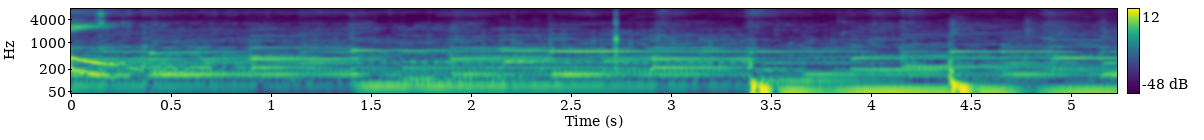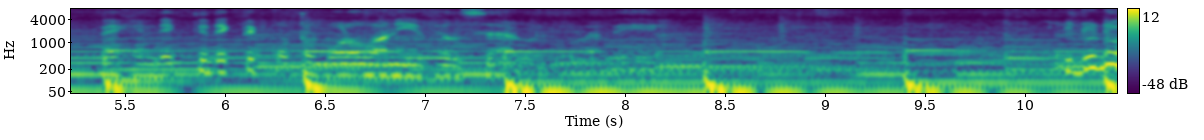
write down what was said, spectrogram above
এই দেখেন দেখতে দেখতে কত বড় বানিয়ে ফেলছে আগুনগুলা দিয়ে এই ডুডু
